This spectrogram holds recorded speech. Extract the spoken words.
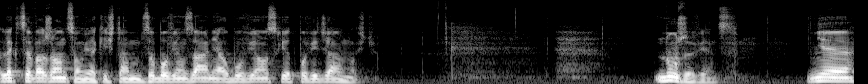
lekceważącą jakieś tam zobowiązania, obowiązki, odpowiedzialność. Nurze więc, nie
